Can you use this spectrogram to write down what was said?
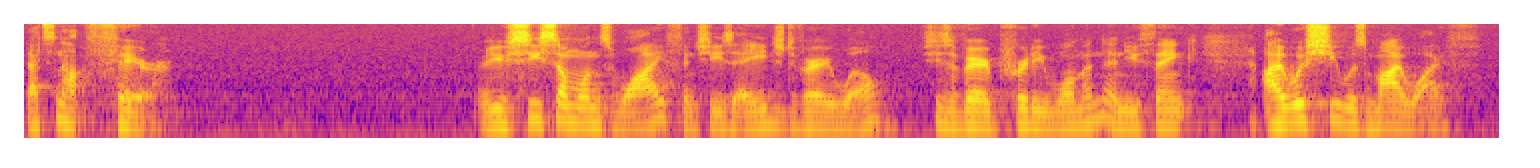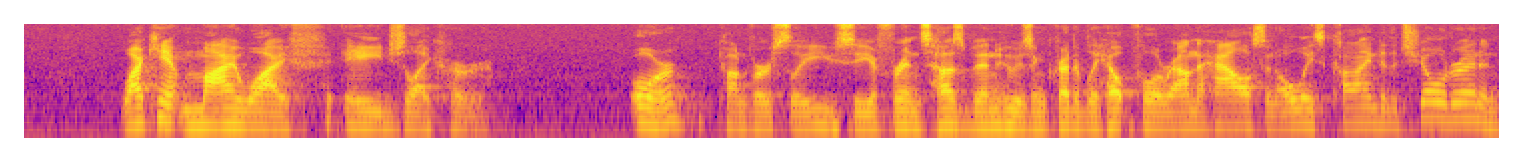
That's not fair. Or you see someone's wife and she's aged very well. She's a very pretty woman, and you think, I wish she was my wife. Why can't my wife age like her? Or, conversely, you see a friend's husband who is incredibly helpful around the house and always kind to the children and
